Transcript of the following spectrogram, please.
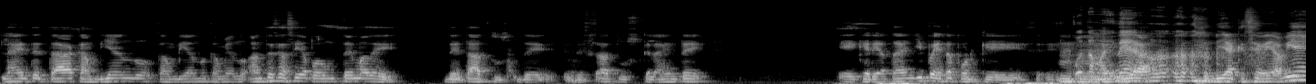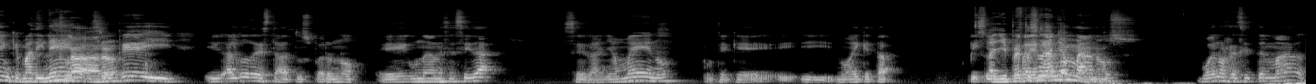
la gente está cambiando, cambiando, cambiando. Antes se hacía por un tema de de estatus, de de estatus, que la gente eh, quería estar en jipeta porque Ujú. Cuesta más dinero. entendía que se veía bien, que más dinero, Claro. y algo de estatus, pero no, es una necesidad, se daña menos, porque que, y, y no hay que estar... La jipeta se daña menos. Bueno, resisten más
